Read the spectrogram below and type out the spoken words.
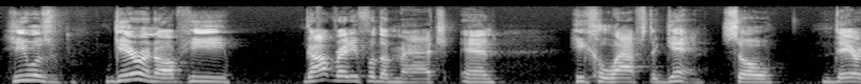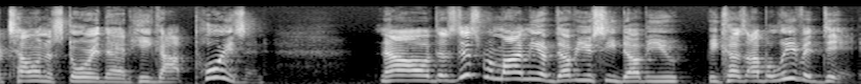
he was gearing up. He got ready for the match, and he collapsed again. So they're telling a story that he got poisoned. Now, does this remind me of WCW? Because I believe it did.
